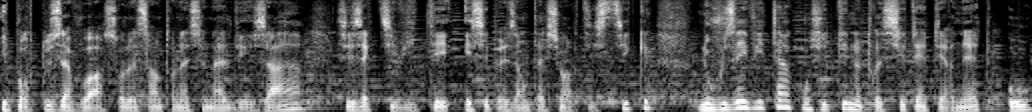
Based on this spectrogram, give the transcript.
Et pour tout savoir sur le Centre national des arts, ses activités et ses présentations artistiques, nous vous invitons à consulter notre site internet au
